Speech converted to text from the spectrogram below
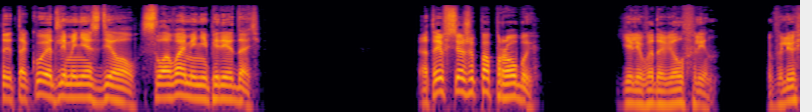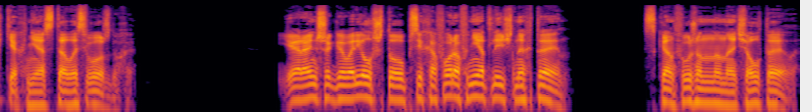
«Ты такое для меня сделал, словами не передать». «А ты все же попробуй», — еле выдавил Флинн. В легких не осталось воздуха. «Я раньше говорил, что у психофоров нет личных тайн», — сконфуженно начал Тайло.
